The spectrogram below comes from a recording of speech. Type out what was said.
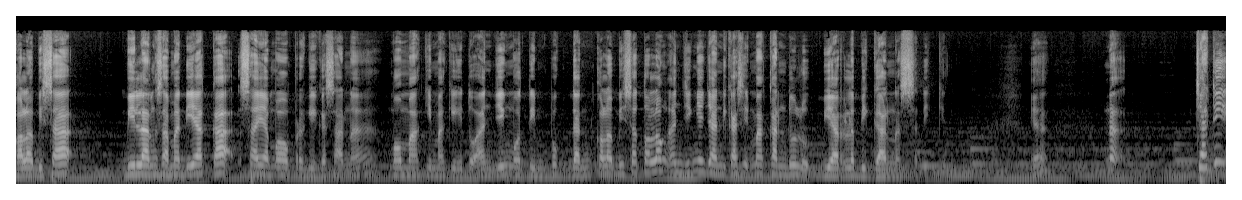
Kalau bisa bilang sama dia, "Kak, saya mau pergi ke sana, mau maki-maki itu anjing, mau timpuk dan kalau bisa tolong anjingnya jangan dikasih makan dulu biar lebih ganas sedikit." Ya. Nah, jadi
